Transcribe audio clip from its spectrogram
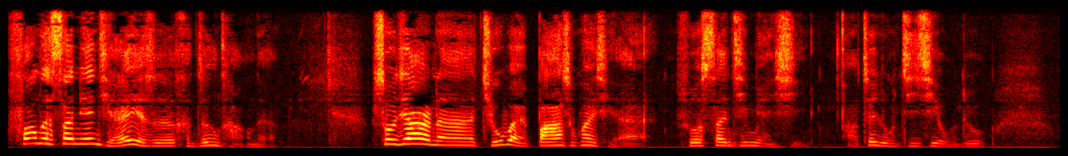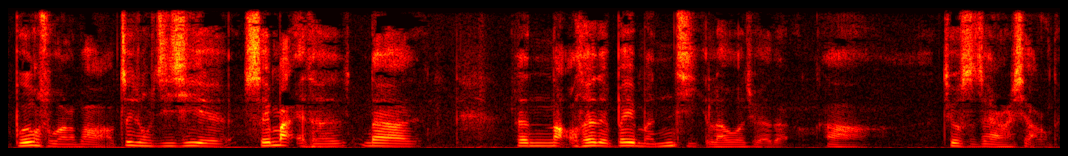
放在三年前也是很正常的。售价呢九百八十块钱，说三期免息啊，这种机器我就不用说了吧，这种机器谁买它那。那脑袋得被门挤了，我觉得啊，就是这样想的。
